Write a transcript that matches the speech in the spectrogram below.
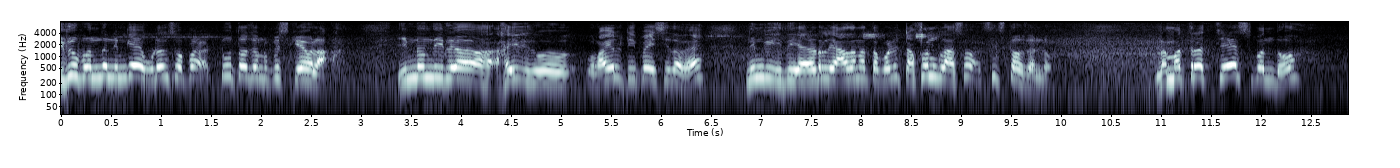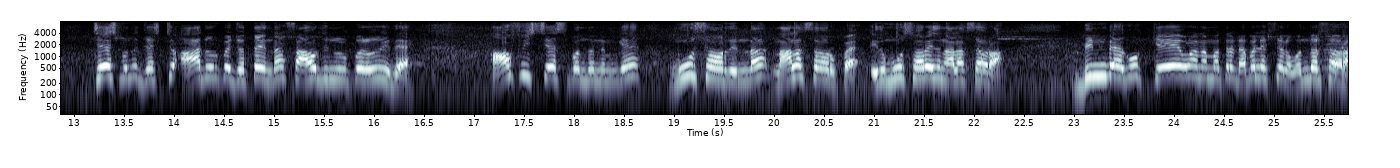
ಇದು ಬಂದು ನಿಮಗೆ wooden sofa two thousand rupees ಕೇವಲ. ಇನ್ನೊಂದು ಇಲ್ಲಿ ಹೈ, ಇದು ರಾಯಲ್ ಟೀ ಪೈಸ್ ಇದ್ದಾವೆ ನಿಮಗೆ ಇದು ಎರಡರಲ್ಲಿ ಯಾವುದನ್ನ ತೊಗೊಳ್ಳಿ ಟಫನ್ ಗ್ಲಾಸು ಸಿಕ್ಸ್ ತೌಸಂಡು ನಮ್ಮ ಹತ್ರ ಚೇರ್ಸ್ ಬಂದು ಚೇರ್ಸ್ ಬಂದು ಜಸ್ಟ್ ಆರುನೂರು ರೂಪಾಯಿ ಜೊತೆಯಿಂದ ಸಾವಿರದ ಇನ್ನೂರು ರೂಪಾಯಿವರೆಗೂ ಇದೆ. ಆಫೀಸ್ ಚೇರ್ಸ್ ಬಂದು ನಿಮಗೆ ಮೂರು ಸಾವಿರದಿಂದ ನಾಲ್ಕು ಸಾವಿರ ರೂಪಾಯಿ. ಇದು ಮೂರು ಸಾವಿರ, ಇದು ನಾಲ್ಕು ಸಾವಿರ. ಬಿನ್ ಬ್ಯಾಗು ಕೇವಲ ನಮ್ಮ ಹತ್ರ ಡಬಲ್ ಎಕ್ಸ್ ಎಲ್ ಒಂದೂವರೆ ಸಾವಿರ.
